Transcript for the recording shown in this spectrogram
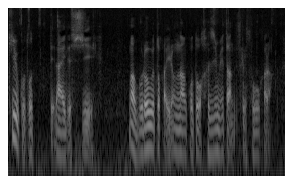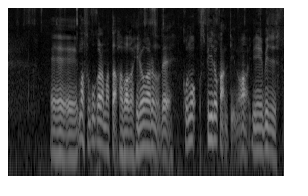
切ることってないですし、まあ、ブログとかいろんなことを始めたんですけどそこから、えー、まあ、そこからまた幅が広がるのでこのスピード感っていうのは輸入ビジネス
